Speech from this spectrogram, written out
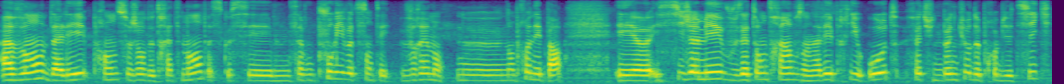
avant d'aller prendre ce genre de traitement parce que c'est ça vous pourrit votre santé. Vraiment, n'en prenez pas. Euh, et, si jamais vous êtes en train, vous en avez pris haute, faites une bonne cure de probiotiques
